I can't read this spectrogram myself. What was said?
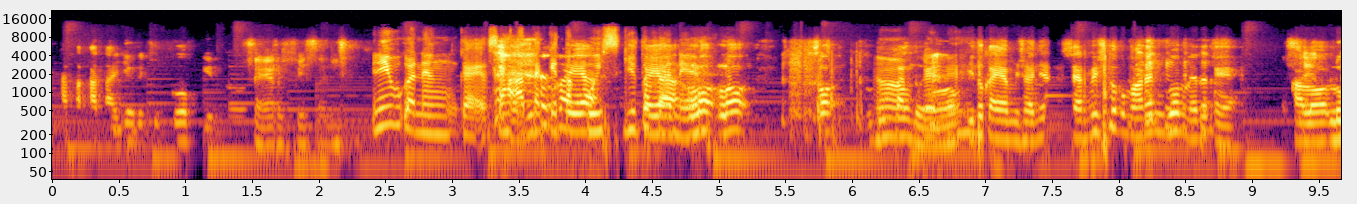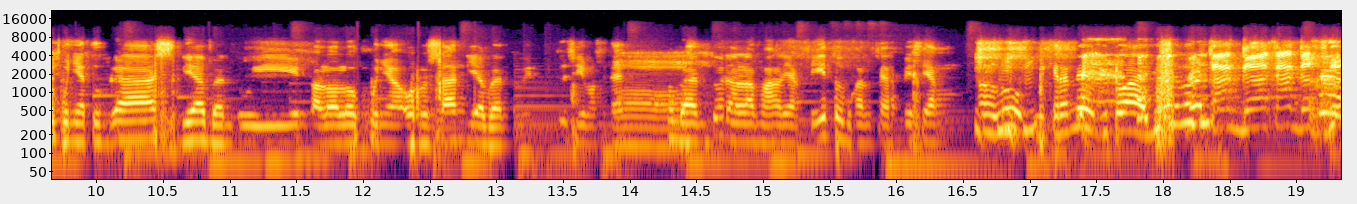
kata-kata aja udah cukup gitu. Servis aja. ini bukan yang kayak saatnya kita Kayak- quiz gitu kayak kan ya. lo lo lo bukan oke. dong itu kayak misalnya servis tuh kemarin gue ngeliatnya kayak kalau lu punya tugas dia bantuin kalau lo punya urusan dia bantuin itu sih maksudnya Oh. membantu dalam hal yang sih itu bukan servis yang oh, lu pikirannya gitu aja sih lu Kagak, kagak. Gue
